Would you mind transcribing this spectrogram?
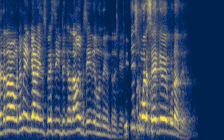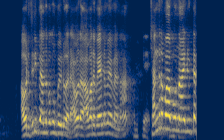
சந்திரபாபுமே இந்தியா அலையன்ஸ் பேசிக்கிட்டு இருக்கிறதாவும் இப்ப செய்திகள் வந்துகிட்டு இருக்கு. நிதிஷ்குமார் சேர்க்கவே கூடாது. அவர் திருப்பி அந்த பக்கம் போயிடுவார். அவர் அவரை வேண்டவே வேணாம். சந்திரபாபு நாயுடு கிட்ட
